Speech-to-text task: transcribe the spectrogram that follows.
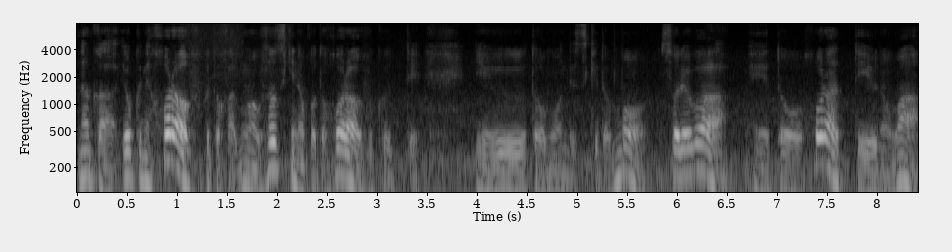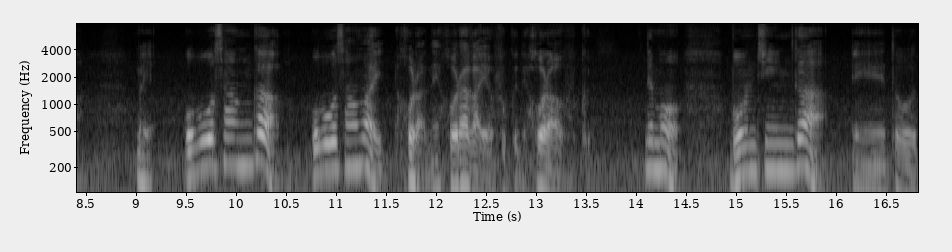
なんかよくねホラを吹くとか、まあ、嘘つきのことホラを吹くって言うと思うんですけどもそれは、えーと、ホラっていうのは、まあ、お坊さんがお坊さんはホラねホラ貝を吹くでホラを吹く。でも凡人が、えーと、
